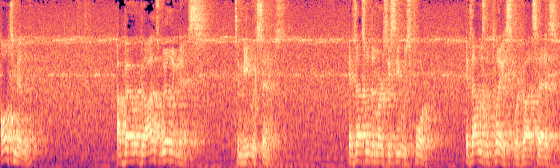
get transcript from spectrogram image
ultimately, about God's willingness to meet with sinners, if that's what the mercy seat was for, if that was the place where God says,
